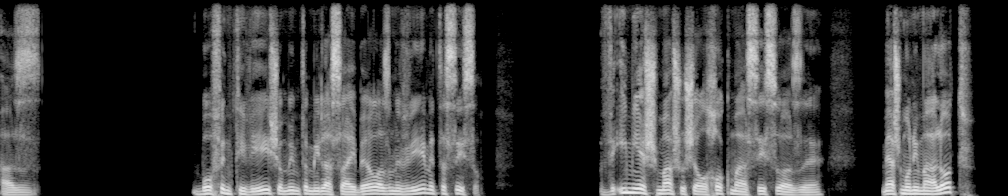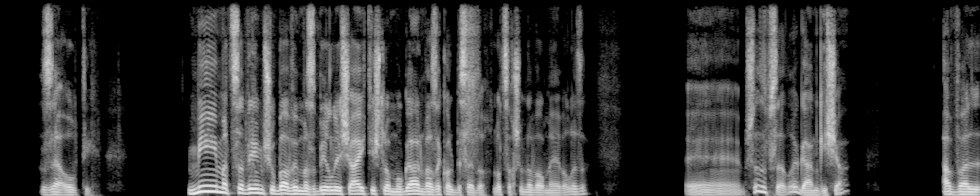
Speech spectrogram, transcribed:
אז באופן טבעי שומעים את המילה סייבר, אז מביאים את הסיסו. ואם יש משהו שרחוק מהסיסו הזה, 180 מעלות, זה ה-OT. ממצבים שהוא בא ומסביר לי שה-IT שלו מוגן ואז הכל בסדר, לא צריך שום דבר מעבר לזה. אה, שזה בסדר, גם גישה. אבל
